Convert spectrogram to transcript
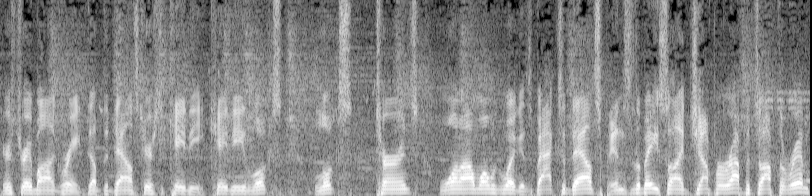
Here's Draymond Green. Dumped it downstairs to KD. KD looks, looks, turns, one on one with Wiggins. Backs him down, spins to the baseline, jumper up. It's off the rim.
